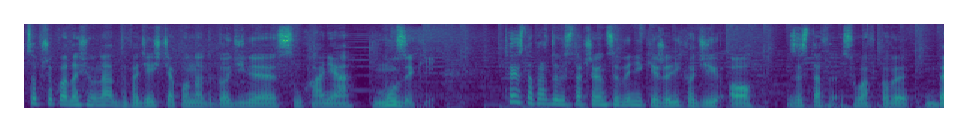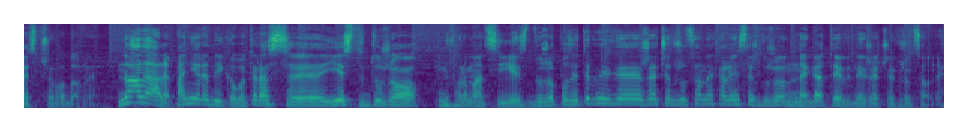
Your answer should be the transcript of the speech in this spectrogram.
co przekłada się na 20 ponad godziny słuchania muzyki. To jest naprawdę wystarczający wynik, jeżeli chodzi o zestaw słuchawkowy bezprzewodowy. No ale, ale, panie Radyjko, bo teraz e, jest dużo informacji, jest dużo pozytywnych e, rzeczy wrzuconych, ale jest też dużo negatywnych rzeczy wrzuconych.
